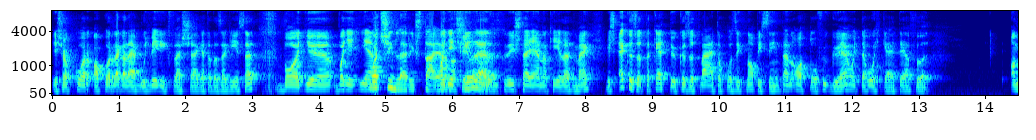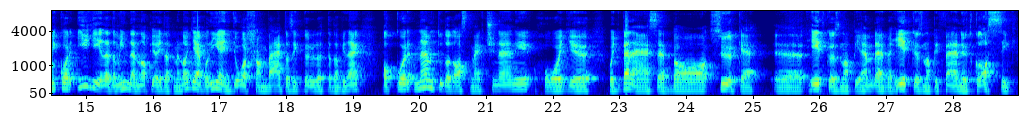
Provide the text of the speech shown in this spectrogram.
és akkor, akkor legalább úgy végig flashelgeted az egészet, vagy, vagy egy ilyen... Vagy Schindler listájának Vagy egy Schindler listájának éled meg, és e között a kettő között váltakozik napi szinten attól függően, hogy te hogy keltél föl. Amikor így éled a mindennapjaidat, mert nagyjából ilyen gyorsan változik körülötted a világ, akkor nem tudod azt megcsinálni, hogy, hogy beleállsz ebbe a szürke hétköznapi emberbe, hétköznapi felnőtt klasszik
